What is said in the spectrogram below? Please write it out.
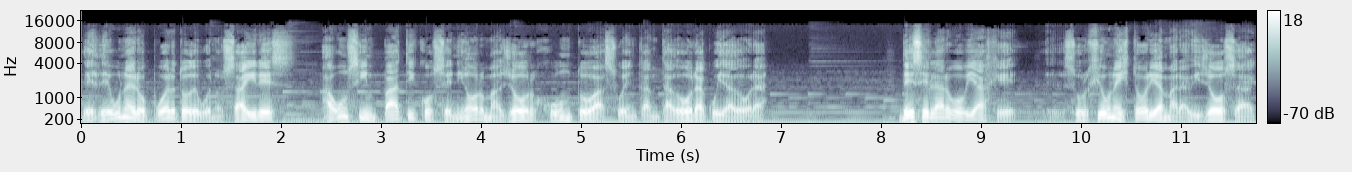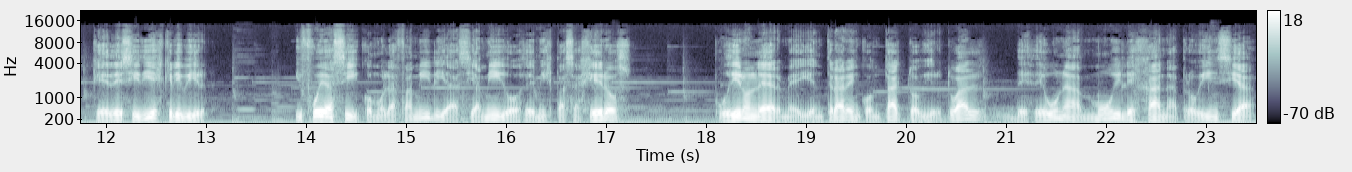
desde un aeropuerto de Buenos Aires a un simpático señor mayor junto a su encantadora cuidadora. De ese largo viaje eh, surgió una historia maravillosa que decidí escribir, y fue así como las familias y amigos de mis pasajeros pudieron leerme y entrar en contacto virtual desde una muy lejana provincia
